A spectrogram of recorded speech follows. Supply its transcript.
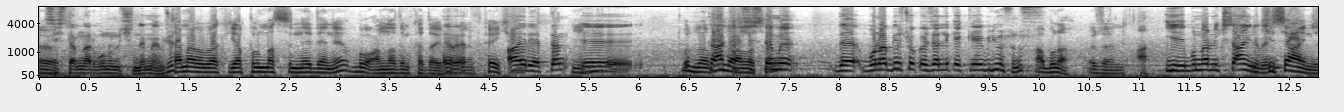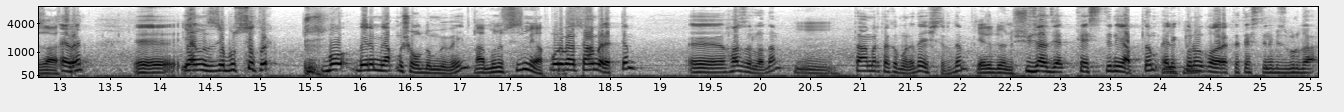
evet. sistemler bunun içinde mevcut. Temel olarak yapılması nedeni bu anladığım kadarıyla. Evet. benim. Peki. Ayrıyeten e, bunu, da- bunu da takip anlatalım. sistemi de buna birçok özellik ekleyebiliyorsunuz. Ha buna özellikle. E, Bunların ikisi aynı benim. İkisi aynı zaten. Evet. E, yalnızca bu sıfır. bu benim yapmış olduğum bir beyin. Ha, bunu siz mi yaptınız? Bunu ben tamir ettim. E, hazırladım. Tamir takımını değiştirdim. Geri dönüş. Güzelce testini yaptım. Elektronik olarak da testini biz burada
